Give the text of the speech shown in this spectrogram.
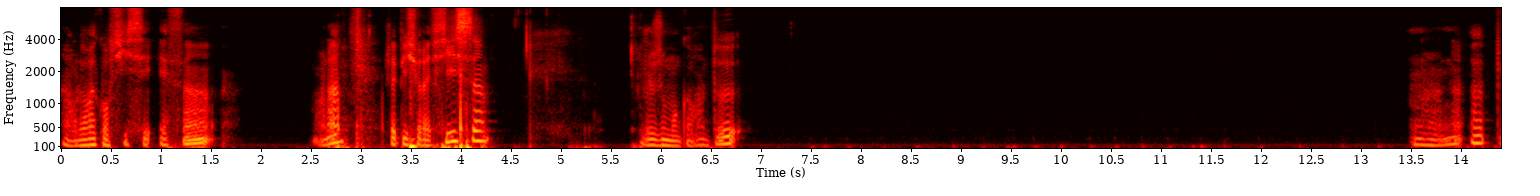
Alors le raccourci c'est F1. Voilà, j'appuie sur F6, je zoome encore un peu. Voilà, hop,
